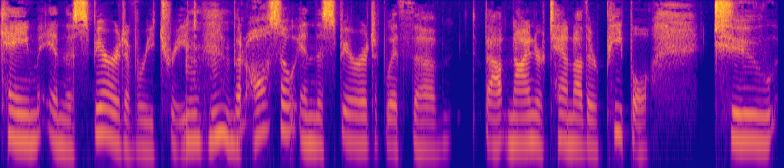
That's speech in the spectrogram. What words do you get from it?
came in the spirit of retreat, but also in the spirit with uh, about nine or ten other people to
